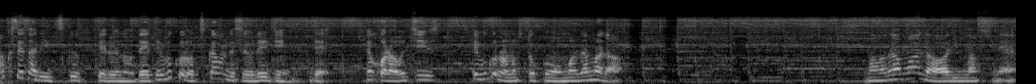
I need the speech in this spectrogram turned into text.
アクセサリー作ってるので手袋使うんですよレジンで。だからうち手袋のストックもまだまだまだまだありますね。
